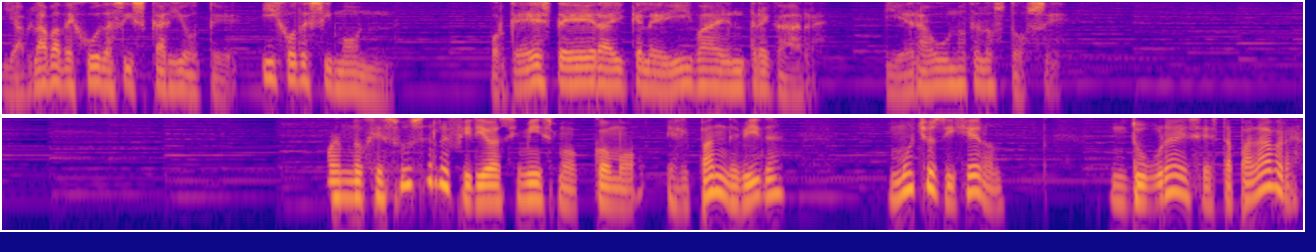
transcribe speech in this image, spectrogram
y hablaba de Judas Iscariote, hijo de Simón, porque éste era el que le iba a entregar, y era uno de los doce. Cuando Jesús se refirió a sí mismo como el pan de vida, muchos dijeron, dura es esta palabra.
